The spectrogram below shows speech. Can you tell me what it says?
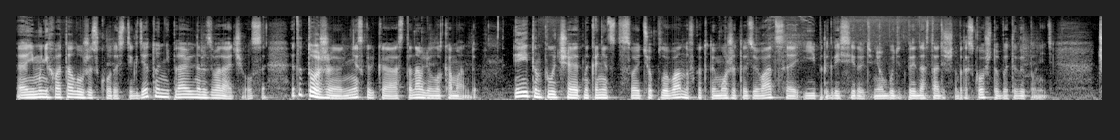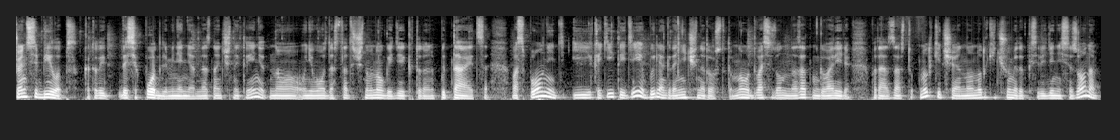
э, ему не хватало уже скорости, где-то он неправильно разворачивался. Это тоже несколько останавливало команду. Эйтон получает наконец-то свою теплую ванну, в которой может развиваться и прогрессировать. У него будет предостаточно бросков, чтобы это выполнить. Чонси Биллопс, который до сих пор для меня неоднозначный тренер, но у него достаточно много идей, которые он пытается восполнить, и какие-то идеи были ограничены ростом. Ну, два сезона назад мы говорили про заступ Нуркича, но Нуркич умер к середине сезона,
